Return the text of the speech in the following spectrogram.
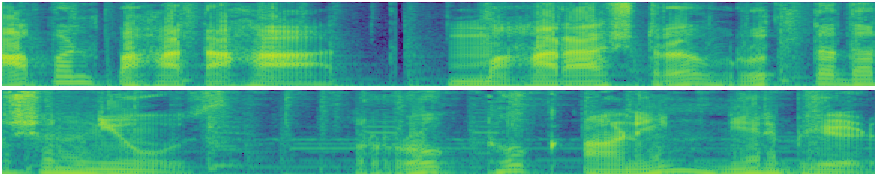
आपण पाहत आहात महाराष्ट्र वृत्तदर्शन न्यूज रोखोक आणि निर्भीड.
